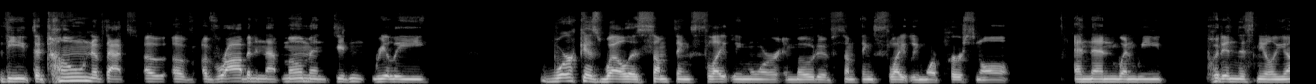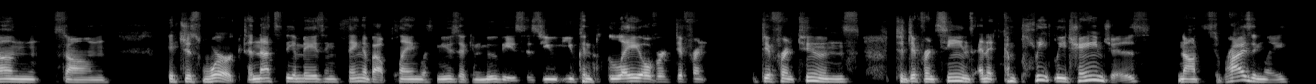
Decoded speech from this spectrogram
the the tone of that of of, of Robyn in that moment didn't really work as well as something slightly more emotive, something slightly more personal. And then when we put in this Neil Young song, it just worked. And that's the amazing thing about playing with music and movies is you you can lay over different different tunes to different scenes and it completely changes not surprisingly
